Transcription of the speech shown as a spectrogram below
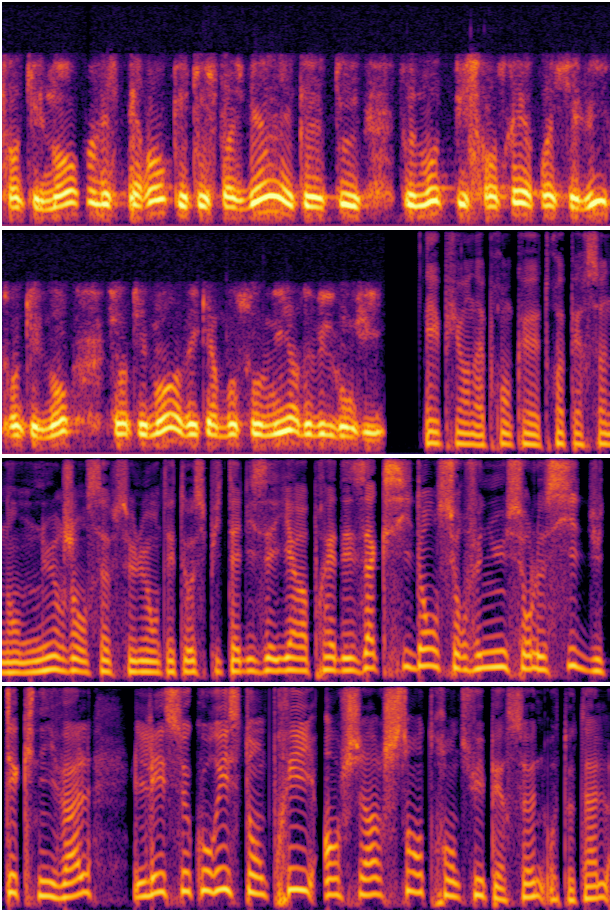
tranquillement, en espérant que tout se passe bien et que tout, tout le monde puisse rentrer après chez lui tranquillement, gentiment, avec un bon souvenir de Villegongy. Et puis on apprend que trois personnes en urgence absolue ont été hospitalisées hier après des accidents survenus sur le site du Technival. Les secouristes ont pris en charge 138 personnes au total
